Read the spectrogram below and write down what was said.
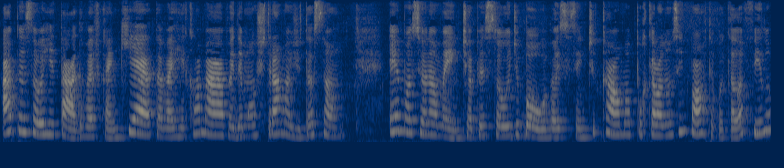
A pessoa irritada vai ficar inquieta, vai reclamar, vai demonstrar uma agitação. Emocionalmente, a pessoa de boa vai se sentir calma porque ela não se importa com aquela fila,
